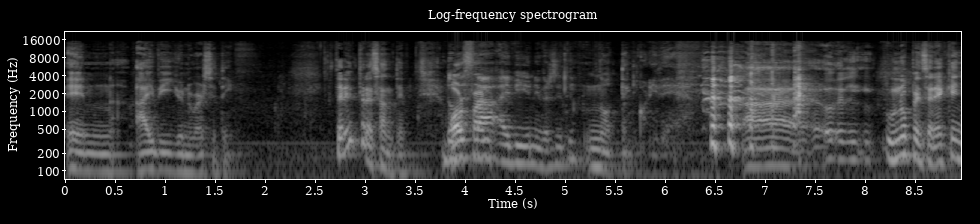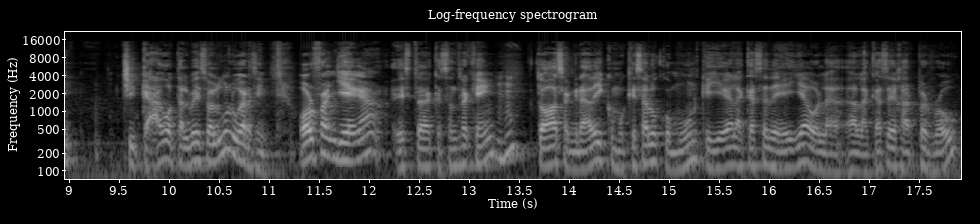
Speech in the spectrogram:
en Ivy University. Estaría interesante. ¿Dónde Orphan- está Ivy University? no tengo ni idea. Ah, uno pensaría que Chicago, tal vez, o algún lugar así. Orphan llega, esta Cassandra Kane, toda sangrada y como que es algo común que llega a la casa de ella o la- a la casa de Harper Row.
